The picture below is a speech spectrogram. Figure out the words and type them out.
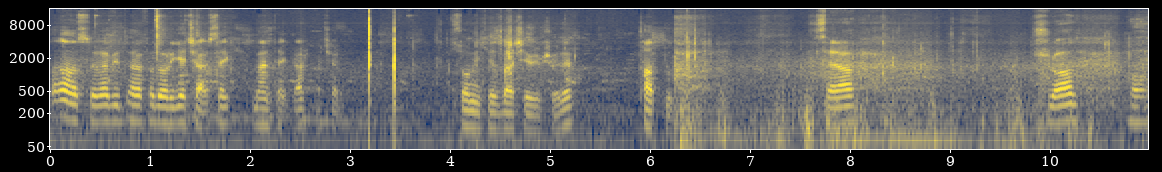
Ondan sonra bir tarafa doğru geçersek ben tekrar açarım. Son bir kez daha çevirip şöyle. Tatlı. Selam. Şu an oh,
